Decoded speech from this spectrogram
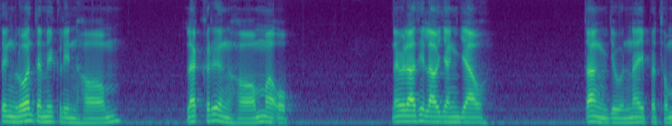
ซึ่งล้วนแต่มีกลิ่นหอม และเครื่องหอมมาอบ ในเวลาที่เรายังเยาว์ตั้งอยู่ในปฐม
